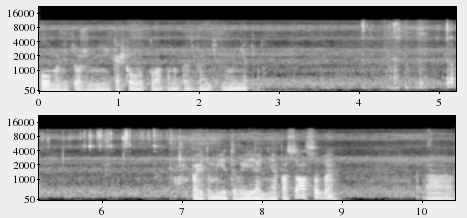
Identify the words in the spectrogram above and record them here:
Колмане тоже никакого клапана предохранительного нет. Поэтому этого я не опасался бы. А,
